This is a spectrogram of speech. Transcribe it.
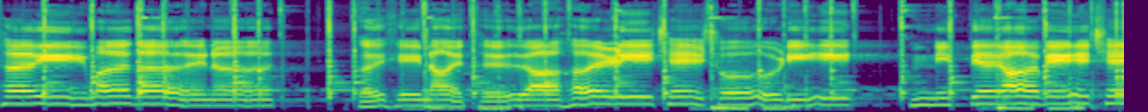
थई मगन। कहे नाथ आहळी छे छोड़ी। नित्य आवे छे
